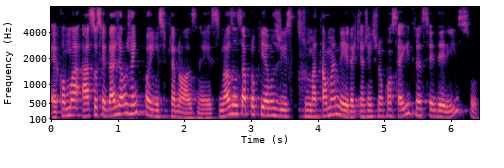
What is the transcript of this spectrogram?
é como a, a sociedade ela já impõe isso para nós, né? Se nós nos apropriamos disso de uma tal maneira que a gente não consegue transcender isso,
